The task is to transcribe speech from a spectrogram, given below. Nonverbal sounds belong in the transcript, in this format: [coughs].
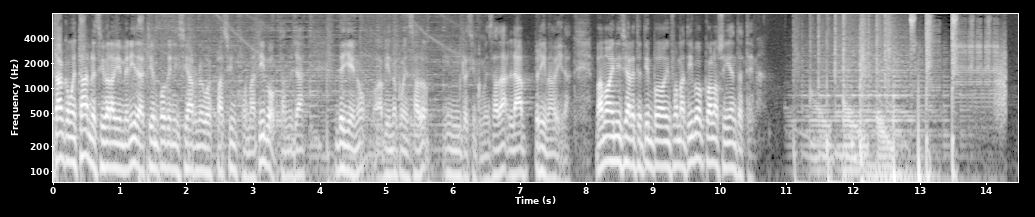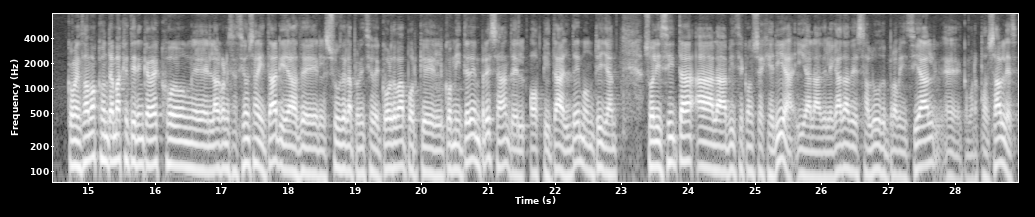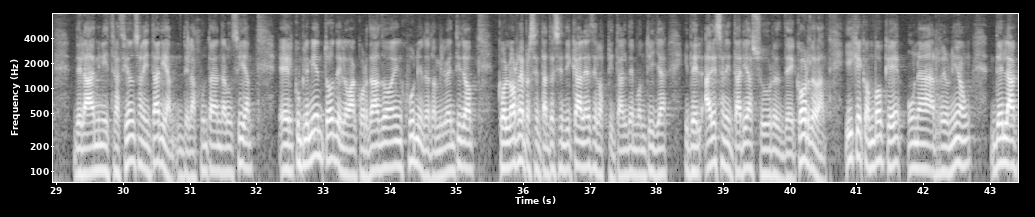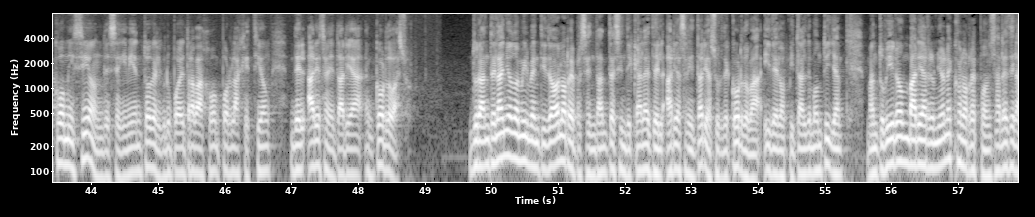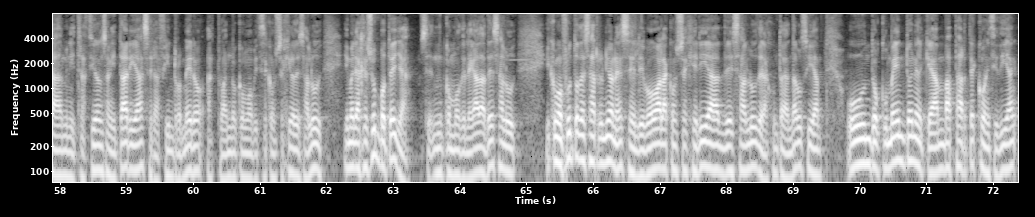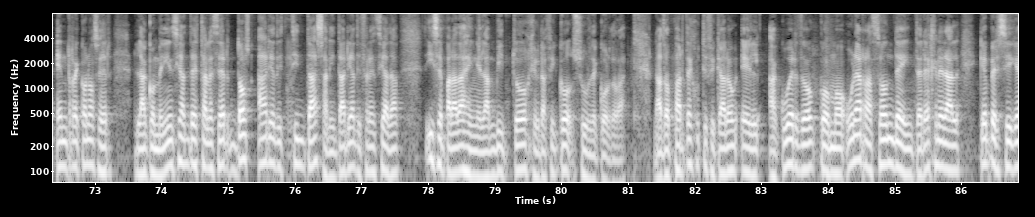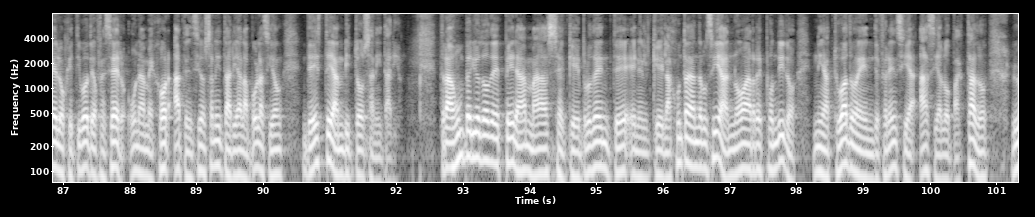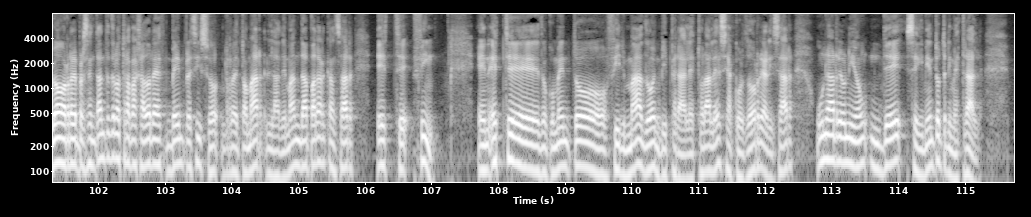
¿Qué tal? ¿Cómo están? Reciba la bienvenida. Es tiempo de iniciar nuevo espacio informativo, estando ya de lleno, habiendo comenzado, recién comenzada, la primavera. Vamos a iniciar este tiempo informativo con los siguientes temas. Comenzamos con temas que tienen que ver con eh, la organización sanitaria del sur de la provincia de Córdoba, porque el comité de empresa del Hospital de Montilla solicita a la viceconsejería y a la delegada de salud provincial, eh, como responsables de la administración sanitaria de la Junta de Andalucía, el cumplimiento de lo acordado en junio de 2022 con los representantes sindicales del Hospital de Montilla y del Área Sanitaria Sur de Córdoba y que convoque una reunión de la Comisión de Seguimiento del Grupo de Trabajo por la Gestión del Área Sanitaria Córdoba Sur. Durante el año 2022, los representantes sindicales del Área Sanitaria Sur de Córdoba y del Hospital de Montilla mantuvieron varias reuniones con los responsables de la Administración Sanitaria, Serafín Romero, actuando como viceconsejero de Salud, y María Jesús Botella, como delegada de Salud, y como fruto de esas reuniones se elevó a la Consejería de Salud de la Junta de Andalucía un documento en el que ambas partes coincidían en reconocer la conveniencia de establecer dos áreas distintas sanitarias diferenciadas y separadas en el ámbito geográfico sur de Córdoba. Las dos partes justificaron el acuerdo como una razón de interés general que persigue el objetivo de ofrecer una mejor atención sanitaria a la población de este ámbito sanitario. Tras un periodo de espera más que prudente en el que la Junta de Andalucía no ha respondido ni actuado en deferencia hacia lo pactado, los representantes de los trabajadores ven preciso retomar la demanda para alcanzar este fin. En este documento firmado en vísperas electorales se acordó realizar una reunión de seguimiento trimestral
